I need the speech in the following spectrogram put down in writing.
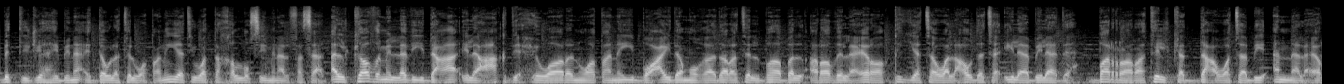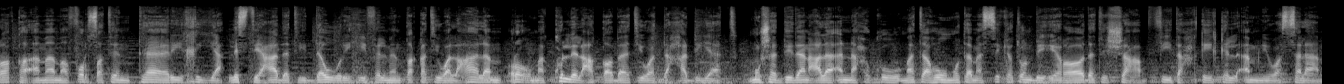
باتجاه بناء الدولة الوطنية والتخلص من الفساد. الكاظم الذي دعا إلى عقد حوار وطني بعيد مغادرة الباب الأراضي العراقية والعودة إلى بلاده. برر تلك الدعوة بأن العراق أمام فرصة تاريخية لاستعادة دوره في المنطقة والعالم رغم كل العقبات والتحديات. مشددا على أن حكومته متمسكة بإرادة الشعب في تحقيق الأمن والسلام.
